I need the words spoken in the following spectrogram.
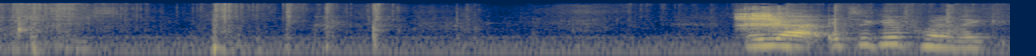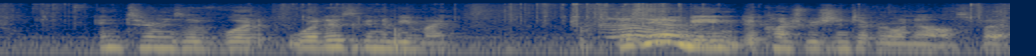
stuff. But yeah, it's a good point. Like, in terms of what what is going to be my doesn't even mean a contribution to everyone else, but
